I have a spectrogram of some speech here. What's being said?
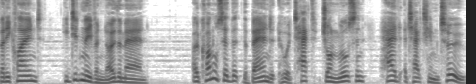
But he claimed he didn't even know the man. O'Connell said that the bandit who attacked John Wilson had attacked him too,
